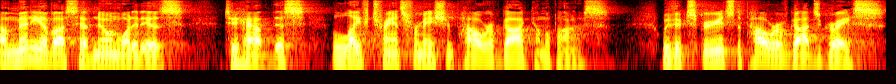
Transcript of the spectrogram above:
Uh, many of us have known what it is to have this life transformation power of God come upon us. We've experienced the power of God's grace,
